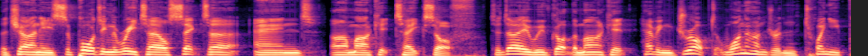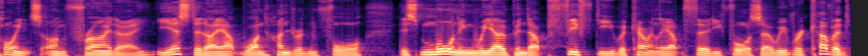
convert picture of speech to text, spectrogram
the Chinese supporting the retail sector and our market takes off. Today we've got the market having dropped 120 points on Friday, yesterday up 104. This morning we opened up 50, we're currently up 34, so we've recovered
